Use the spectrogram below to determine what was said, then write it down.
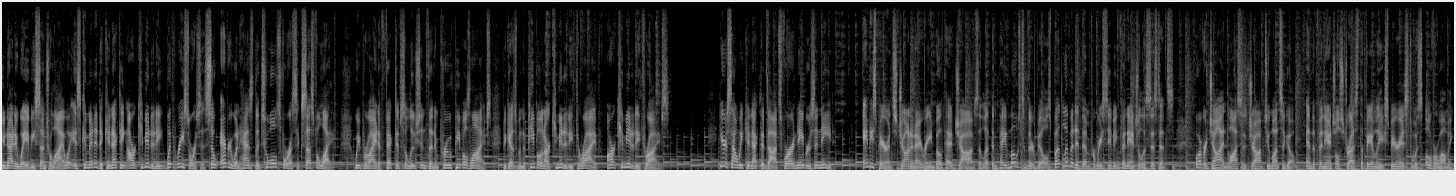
United Way of East Central Iowa is committed to connecting our community with resources so everyone has the tools for a successful life. We provide effective solutions that improve people's lives because when the people in our community thrive, our community thrives. Here's how we connect the dots for our neighbors in need. Andy's parents, John and Irene, both had jobs that let them pay most of their bills but limited them from receiving financial assistance. However, John lost his job two months ago, and the financial stress the family experienced was overwhelming.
